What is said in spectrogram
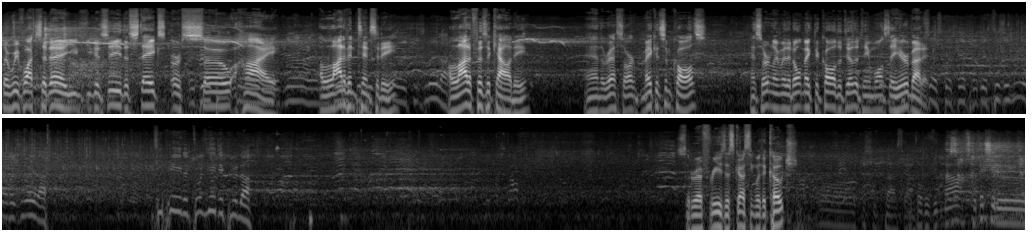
that we've watched today, you, you can see the stakes are so high. A lot of intensity, a lot of physicality, and the refs are making some calls. And certainly when they don't make the call that the other team wants, they hear about it. So the referee is discussing with the coach. Peut-être que le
